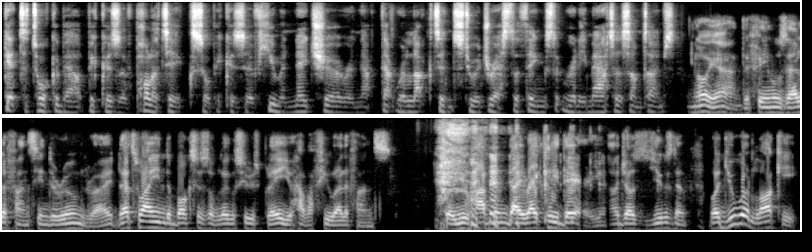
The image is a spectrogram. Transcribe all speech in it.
get to talk about because of politics or because of human nature and that, that reluctance to address the things that really matter sometimes. Oh yeah, the famous elephants in the rooms, right? That's why in the boxes of Lego Serious Play you have a few elephants so you have them directly there you know just use them but you were lucky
